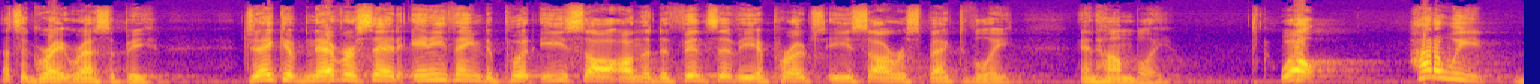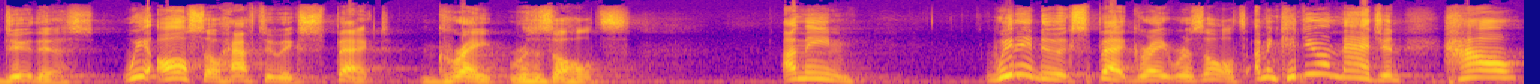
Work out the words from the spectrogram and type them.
That's a great recipe. Jacob never said anything to put Esau on the defensive. He approached Esau respectfully and humbly. Well, how do we do this? We also have to expect great results. I mean, we need to expect great results. I mean, can you imagine how,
